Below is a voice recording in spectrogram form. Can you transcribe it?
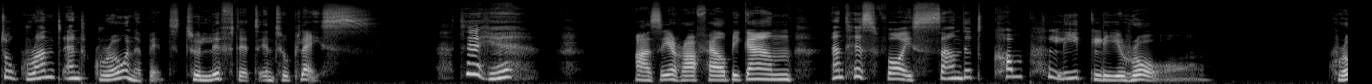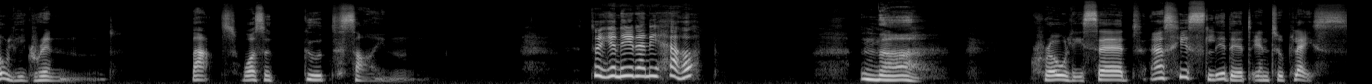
to grunt and groan a bit to lift it into place. Do you? Aziraphale began, and his voice sounded completely raw. Crowley grinned. That was a good sign. Do you need any help? Nah, Crowley said as he slid it into place.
